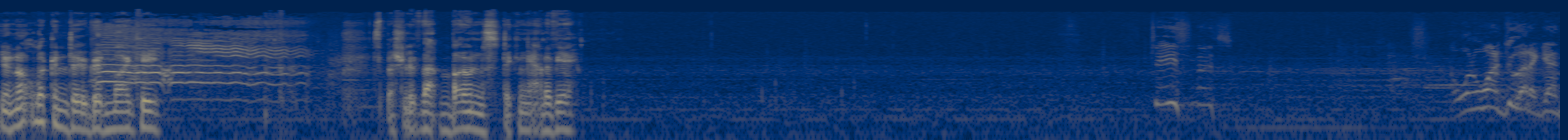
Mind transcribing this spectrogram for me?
You're not looking too good, Mikey. Especially with that bone sticking out of you. Jesus. I wouldn't want to do that again.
